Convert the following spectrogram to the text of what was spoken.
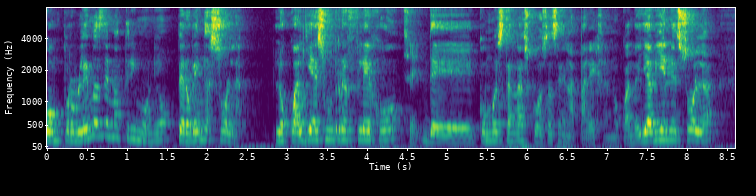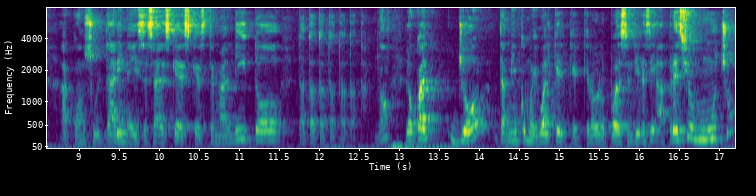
Con problemas de matrimonio, pero venga sola, lo cual ya es un reflejo de cómo están las cosas en la pareja, ¿no? Cuando ella viene sola, a consultar y me dice, ¿sabes qué es que este maldito? Ta, ta, ta, ta, ta, ta, ¿no? Lo cual yo también como igual que, que creo lo puedes sentir así, aprecio mucho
